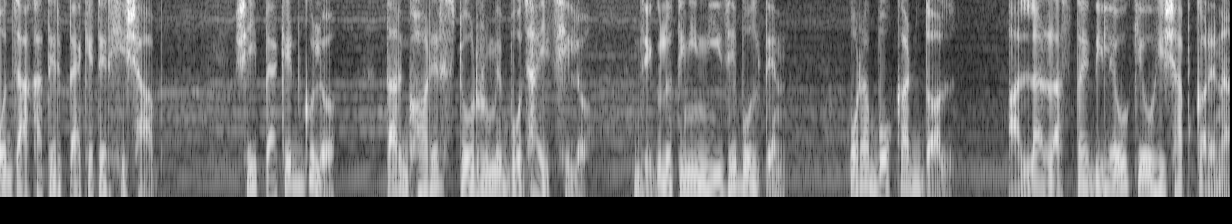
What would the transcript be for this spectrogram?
ও জাকাতের প্যাকেটের হিসাব। সেই প্যাকেটগুলো তার ঘরের স্টোররুমে বোঝাই ছিল, যেগুলো তিনি নিজে বলতেন, ওরা বোকার দল। আল্লাহর রাস্তায় দিলেও কেউ হিসাব করে না।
